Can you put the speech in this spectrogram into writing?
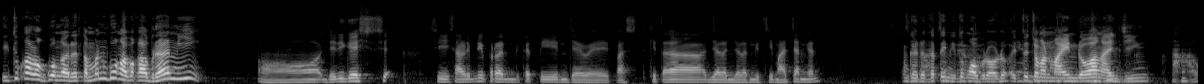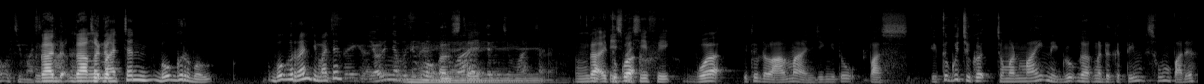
Itu kalau gue nggak ada temen, gue nggak bakal berani. Oh, jadi guys si- si Salim ini pernah deketin cewek pas kita jalan-jalan ke Cimacan kan? Nggak deketin, itu Cimacan ngobrol. Itu cuman main doang anjing. Tahu Cimacan. Nggak ada, nggak ngedek. Cimacan Bogor, Bogor. Bogor kan Cimacan? Ya udah nyebutin Iya, mau iya, aja iya, jadi iya, Cimacan. Enggak, itu Itu gue, spesifik. gue itu udah lama anjing itu pas itu gue juga cuman main nih, gue nggak ngedeketin, sumpah dah.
